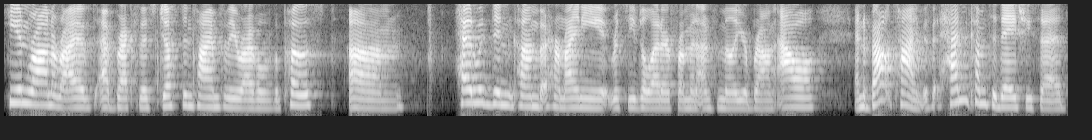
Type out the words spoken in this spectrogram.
He and Ron arrived at breakfast just in time for the arrival of the post. Um, Hedwig didn't come, but Hermione received a letter from an unfamiliar brown owl. And about time. If it hadn't come today, she said,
